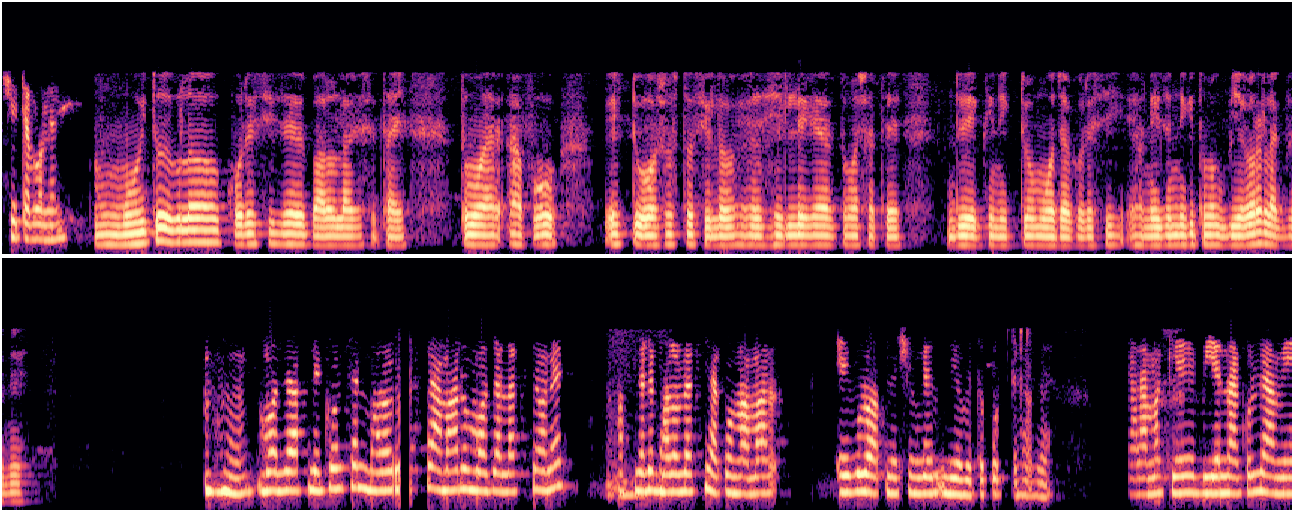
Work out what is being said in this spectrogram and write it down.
সেটা বলেন। মুই তো এগুলো করেছি যে ভালো লাগেছে তাই তোমার আপু একটু অসুস্থ ছিল হির লেগে তোমার সাথে দু একদিন একটু মজা করেছি। এখন এই জন্য কি তোমাকে বিয়ে করা লাগবে না? হুম মজা আপনি করছেন ভালো লাগছে আমারও মজা লাগছে অনেক। আপনার ভালো লাগছে এখন আমার এগুলো আপনার সঙ্গে নিয়মিত করতে হবে। আর আমাকে বিয়ে না করলে আমি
